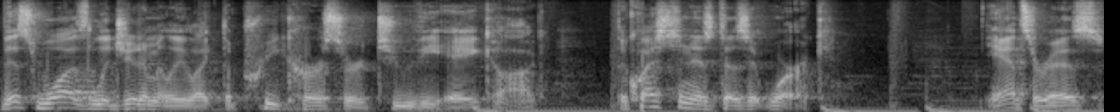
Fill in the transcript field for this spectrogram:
This was legitimately like the precursor to the ACOG. The question is, does it work? The answer is,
